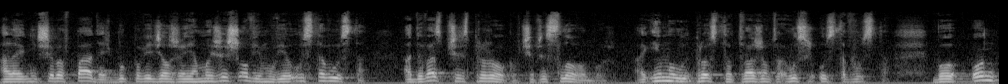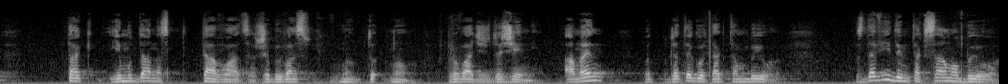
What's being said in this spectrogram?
Ale nie trzeba wpadać. Bóg powiedział, że ja Mojżeszowi mówię usta w usta, a do was przez proroków, przez Słowo Boże. A jemu prosto twarzą usta w usta. Bo On tak, Jemu dana ta władza, żeby was no, no, wprowadzić do ziemi. Amen? dlatego tak tam było. Z Dawidem tak samo było.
